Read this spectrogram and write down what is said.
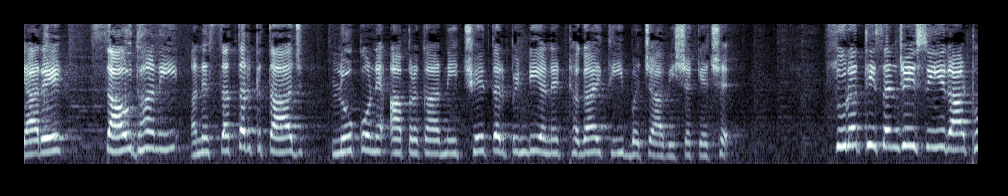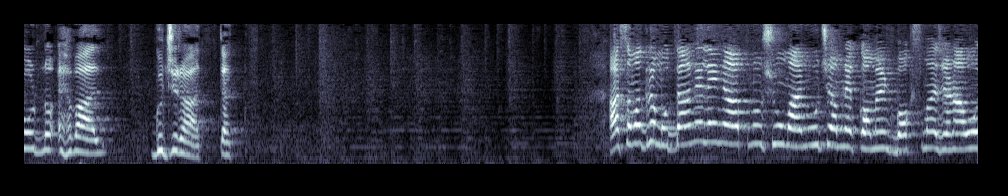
ત્યારે સાવધાની અને સતર્કતા જ લોકોને આ પ્રકારની છેતરપિંડી અને ઠગાઈથી બચાવી શકે છે. સુરતથી સંજયસિંહ રાઠોડનો અહેવાલ, ગુજરાત તક. આ સમગ્ર મુદ્દાને લઈને આપનું શું માનવું છે અમને કોમેન્ટ બોક્સમાં જણાવો.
